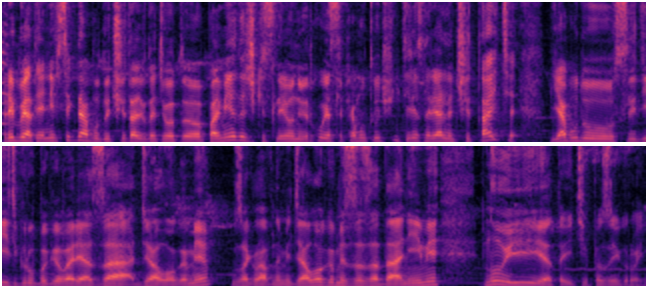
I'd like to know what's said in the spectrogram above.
Ребят, я не всегда буду читать вот эти вот э, пометочки слева наверху. Если кому-то очень интересно, реально читайте. Я буду следить, грубо говоря, за диалогами, за главными диалогами, за заданиями. Ну и это, и типа за игрой.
